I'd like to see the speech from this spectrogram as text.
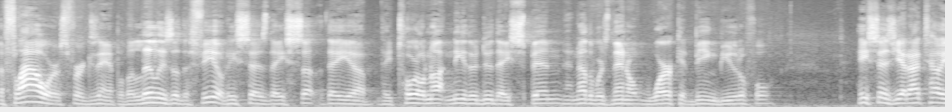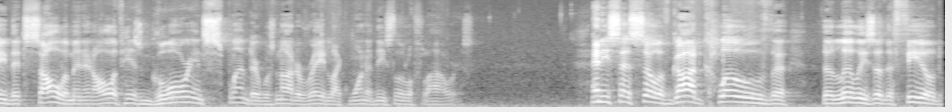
the flowers, for example, the lilies of the field. He says they, they, uh, they toil not, neither do they spin. In other words, they don't work at being beautiful. He says, Yet I tell you that Solomon in all of his glory and splendor was not arrayed like one of these little flowers. And he says, So if God clothed the, the lilies of the field,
